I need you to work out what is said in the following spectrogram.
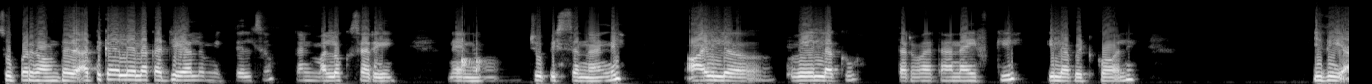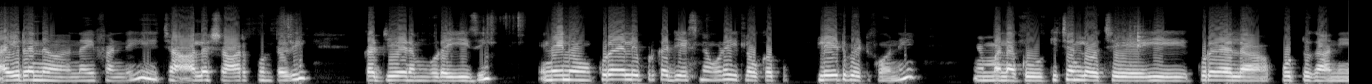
సూపర్గా ఉంటుంది. అరటికాయలు ఎలా కట్ చేయాలో మీకు తెలుసు. కానీ మళ్ళీ ఒకసారి నేను చూపిస్తున్నా అండి. ఆయిల్ వేళ్ళకు తర్వాత నైఫ్కి ఇలా పెట్టుకోవాలి. ఇది ఐరన్ నైఫ్ అండి. చాలా షార్ప్ ఉంటుంది. కట్ చేయడం కూడా ఈజీ నేను కూరగాయలు ఎప్పుడు కట్ చేసినా కూడా ఇట్లా ఒక ప్లేట్ పెట్టుకొని మనకు కిచెన్లో వచ్చే ఈ కూరగాయల పొట్టు కానీ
